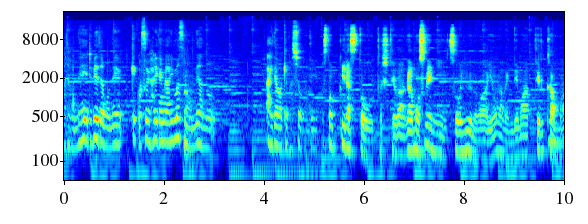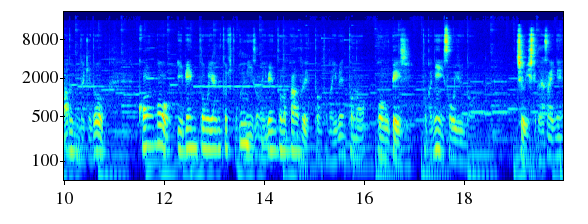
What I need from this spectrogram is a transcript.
あでもねエレベーターもね結構そういう張り紙ありますもんね、あの間を空けましょうっていう。ストックイラストとしてはだからもうすでにそういうのは世の中に出回ってる感もあるんだけど、今後イベントをやる時とかに、うん。そのイベントのパンフレットとかイベントのホームページとかにそういうのを注意してくださいね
